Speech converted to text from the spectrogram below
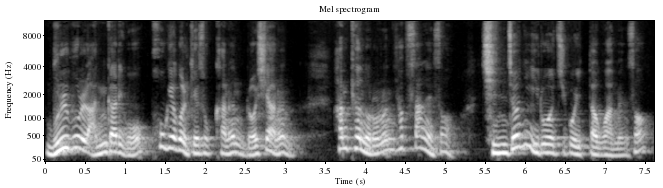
물불 안 가리고 포격을 계속하는 러시아는 한편으로는 협상에서 진전이 이루어지고 있다고 하면서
